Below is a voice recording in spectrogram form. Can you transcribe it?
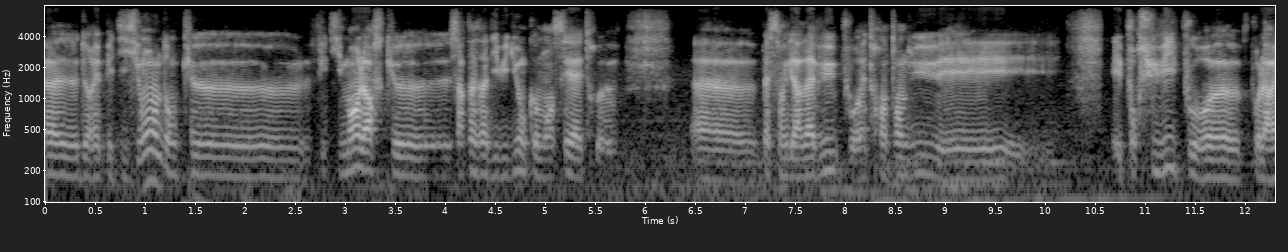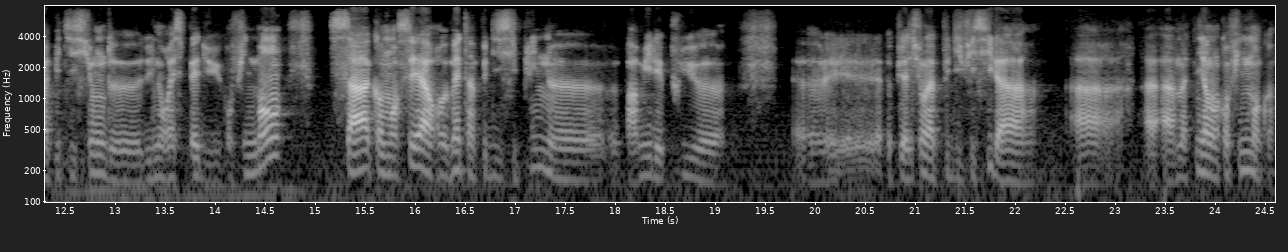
de répétition. Donc effectivement, lorsque certains individus ont commencé à être placés en garde à vue pour être entendus et, et poursuivis pour pour la répétition de, du non-respect du confinement, ça a commencé à remettre un peu de discipline euh, parmi les plus euh, euh, la population la plus difficile à, à, à, maintenir dans le confinement quoi.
